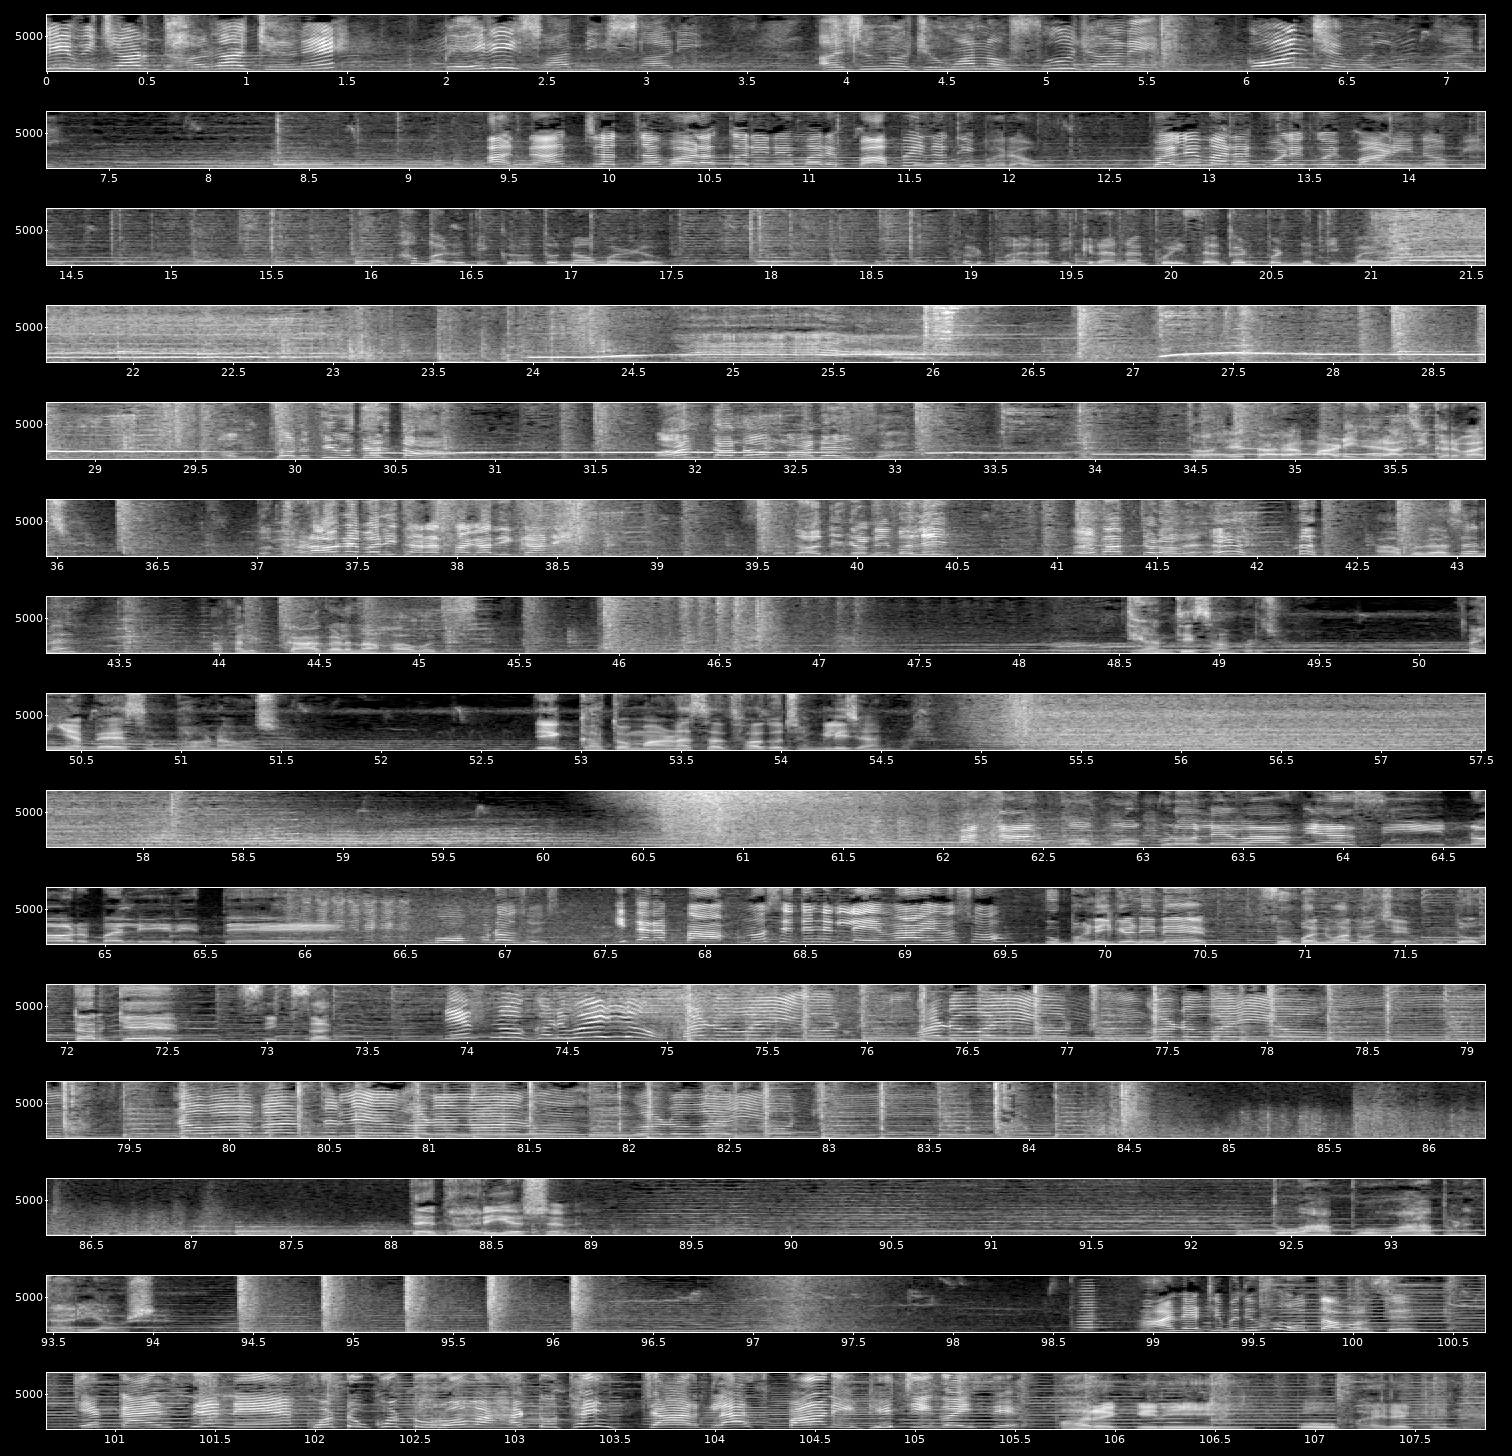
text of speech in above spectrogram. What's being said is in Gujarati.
વિચાર ધારા જેણે પહેરી સાદી સાડી. આજનો જમાનો શું જાણે? કોણ છે મલ્લુ માડી આ નાત જાતના વાળા કરીને મારે પાપે નથી ભરાવું. ભલે મારા ગોળે કોઈ પાણી ન પીએ. અમારો દીકરો તો ન મળ્યો. પણ મારા દીકરાના કોઈ સગડ પણ નથી મળ્યા. અમથો નથી વધારતા માનતા નો માનેલ છે. તારે તારા માડીને રાજી કરવા છે. તો ચડાવ ને બલી તારા સગા દીકરાની સગા દીકરાની બલી હવે બાપ ચડાવે હે? આ બધા છે ને આ ખાલી કાગળના હાવ જ છે. ધ્યાનથી સાંભળજો. અહીંયા બે સંભાવનાઓ છે. એક કાં તો માણસ અથવા તો જંગલી જાનવર. આ નાનકો બોકડો લેવા આવ્યા છી નોર્મલી રીતે. બોકડો જોઈશ. એ તારા બાપનો છે તેને લેવા આવ્યો છો? તું ભણી ગણીને શું બનવાનો છે? ડોક્ટર કે શિક્ષક? દેશનો ઘડવૈયો ઘડવૈયો ઘડવૈયો ઘડવૈયો નવા ભારતને ઘડનારો હું ઘડવૈયો તે ધારી હશે ને. તો આપોઆ પણ ધારી આવશે આને એટલી બધી શું ઉતાવળ છે? એ કાલ છે ને ખોટું ખોટું રોવા હાટું થઈને ચાર ગ્લાસ પાણી ઢીચી ગઈ છે. ભારે કીરી બહુ ભારે કીરી.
